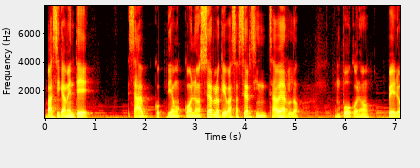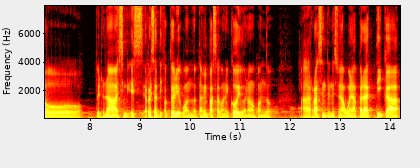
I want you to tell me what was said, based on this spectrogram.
básicamente, digamos, conocer lo que vas a hacer sin saberlo, un poco, ¿no? Pero, pero no, es, es re satisfactorio cuando, también pasa con el código, ¿no? Cuando agarrás, entendés una buena práctica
